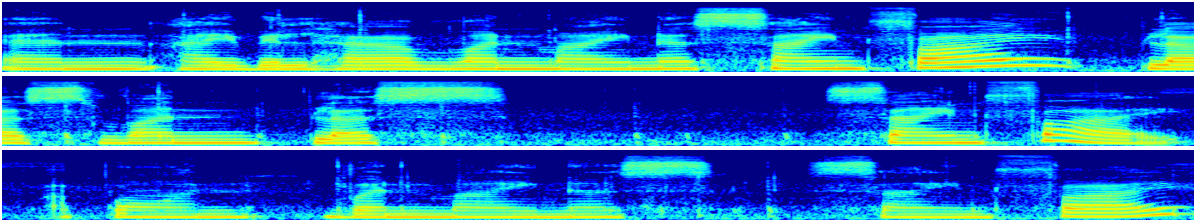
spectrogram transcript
and I will have 1 minus sine phi plus 1 plus sine phi upon 1 minus sine phi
